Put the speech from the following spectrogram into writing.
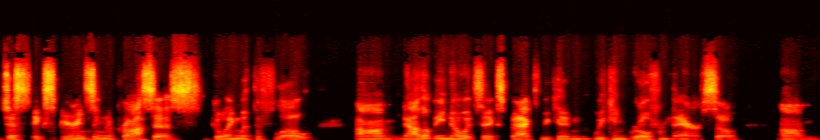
just experiencing the process, going with the flow. Um, now that we know what to expect, we can we can grow from there. So, um,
